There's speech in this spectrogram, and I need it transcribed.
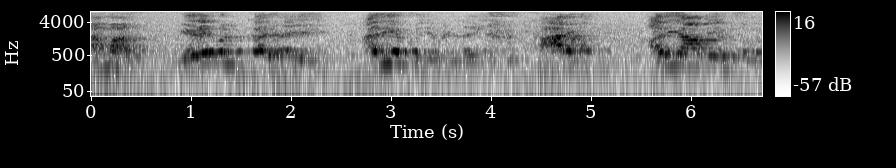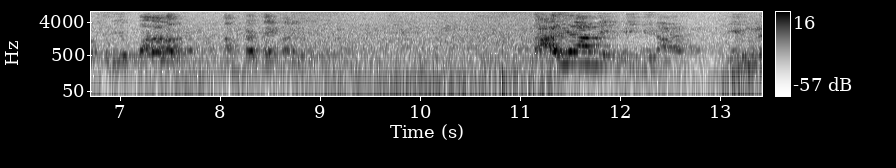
நம்மால் இறைவன் கருணையை அறிய முடியவில்லை. காரணம் அறியாமை என்று சொல்லக்கூடிய படலம் நம் கண்ணை மறைக்கும் இந்த அறியாமை நீங்கினால் இந்த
